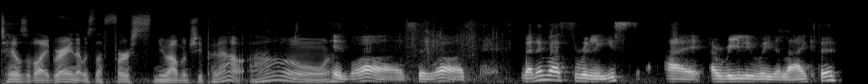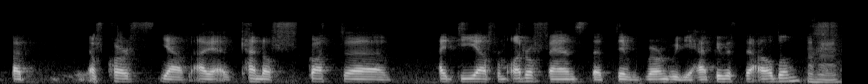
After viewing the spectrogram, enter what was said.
Tales of a Librarian, that was the first new album she put out. Oh, It was. It was. When it was released, I, I really, really liked it. But of course, yeah, I, kind of got the idea from other fans that they weren't really happy with the album, Mm-hmm.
